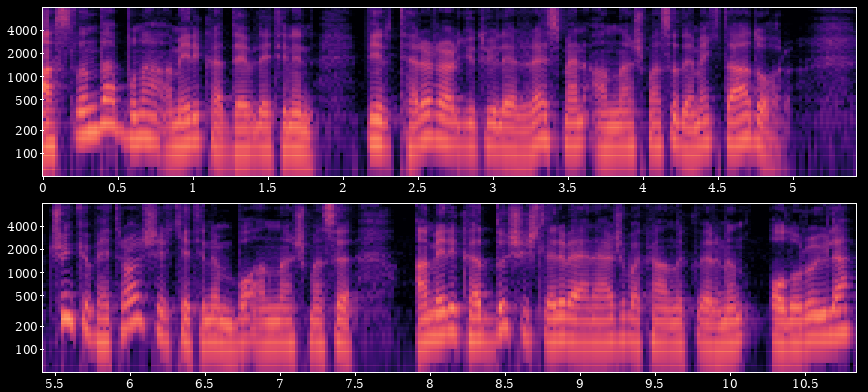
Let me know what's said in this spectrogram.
Aslında buna Amerika devletinin bir terör örgütüyle resmen anlaşması demek daha doğru. Çünkü petrol şirketinin bu anlaşması Amerika Dışişleri ve Enerji Bakanlıklarının oluruyla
